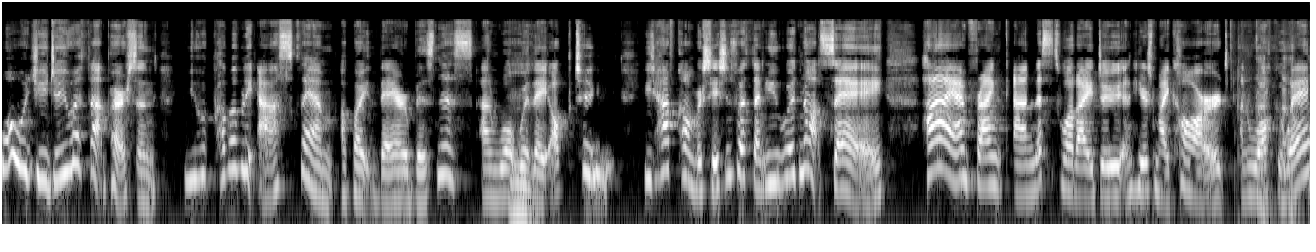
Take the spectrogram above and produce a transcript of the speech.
what would you do with that person? You would probably ask them about their business and what mm. were they up to. You'd have conversations with them. You would not say, "Hi, I'm Frank, and this is what I do, and here's my card," and walk away.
